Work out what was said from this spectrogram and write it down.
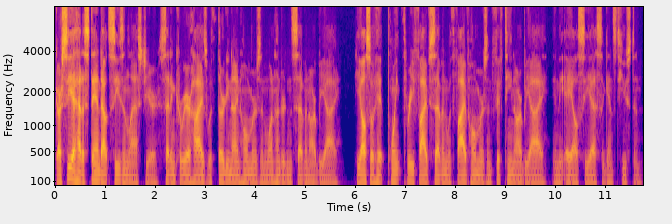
Garcia had a standout season last year, setting career highs with 39 homers and 107 RBI. He also hit .357 with 5 homers and 15 RBI in the ALCS against Houston.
